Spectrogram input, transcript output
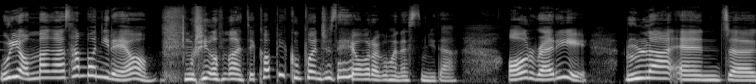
우리 엄마가 3번이래요. 우리 엄마한테 커피 쿠폰 주세요라고 보냈습니다. Already 룰라 and uh,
